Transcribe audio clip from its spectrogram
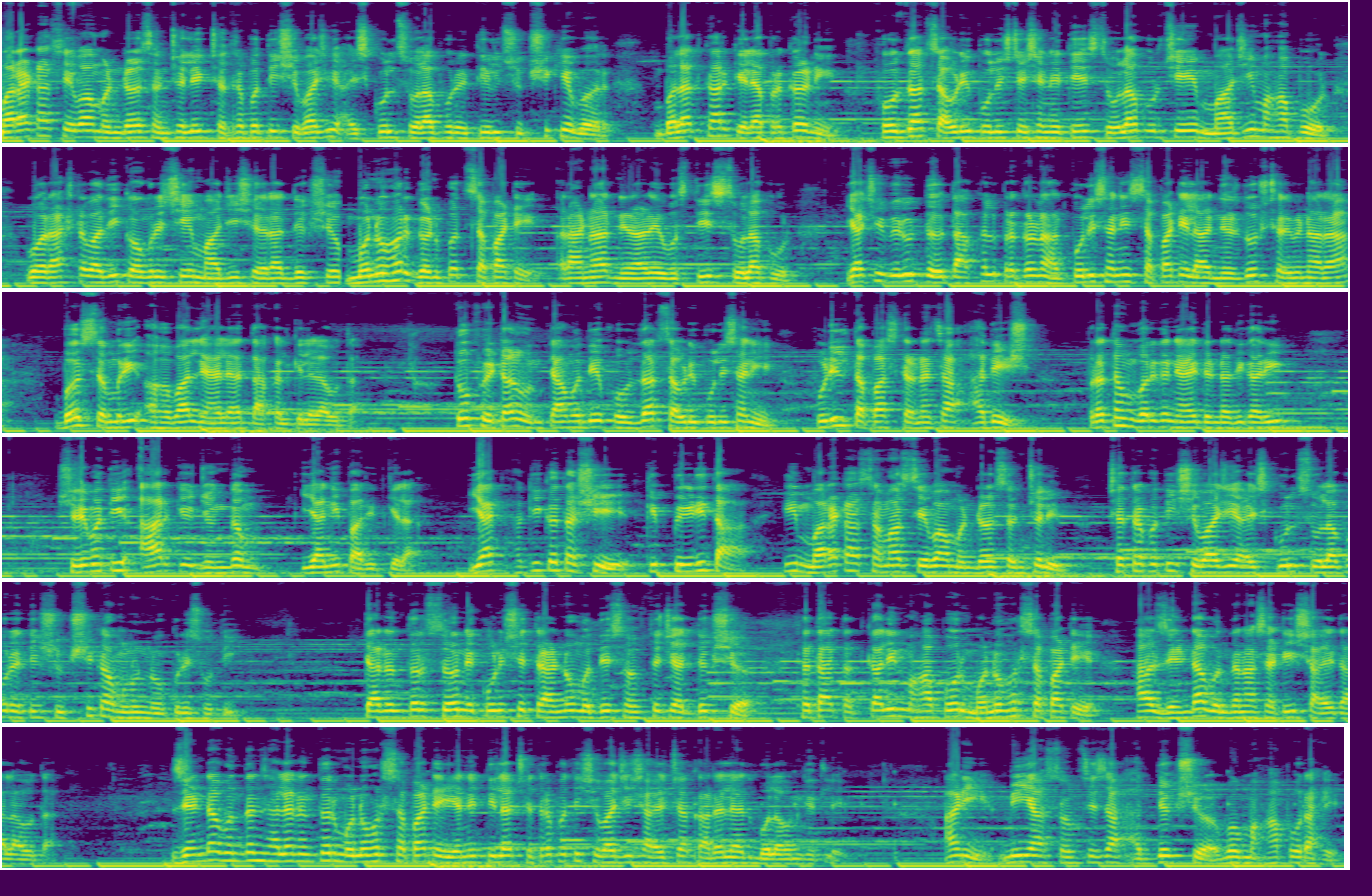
मराठा सेवा मंडळ संचलित छत्रपती शिवाजी हायस्कूल सोलापूर येथील शिक्षिकेवर बलात्कार केल्याप्रकरणी फौजदार चावडी पोलीस स्टेशन येथे सोलापूरचे माजी महापौर व राष्ट्रवादी काँग्रेसचे माजी शहराध्यक्ष मनोहर गणपत सपाटे राहणार निराळे वस्ती सोलापूर. याचे विरुद्ध दाखल प्रकरणात पोलिसांनी सपाटेला निर्दोष ठरविणारा बसमरी अहवाल न्यायालयात दाखल केलेला होता. तो फेटाळून त्यामध्ये फौजदार चावडी पोलिसांनी पुढील तपास करण्याचा आदेश प्रथम वर्ग न्यायदंडाधिकारी श्रीमती आर के जंगम यांनी पारित केला. यात हकीकत अशी आहे की पीडिता ही मराठा समाज सेवा मंडळ संचलित छत्रपती शिवाजी हायस्कूल सोलापूर येथे शिक्षिका म्हणून नोकरीस होती. त्यानंतर सन एकोणीसशे त्र्याण्णवमध्ये संस्थेचे अध्यक्ष तथा तत्कालीन महापौर मनोहर सपाटे हा झेंडा वंदनासाठी शाळेत आला होता. झेंडा वंदन झाल्यानंतर मनोहर सपाटे यांनी तिला छत्रपती शिवाजी शाळेच्या कार्यालयात बोलावून घेतले. आणि मी या संस्थेचा अध्यक्ष व महापौर आहे.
